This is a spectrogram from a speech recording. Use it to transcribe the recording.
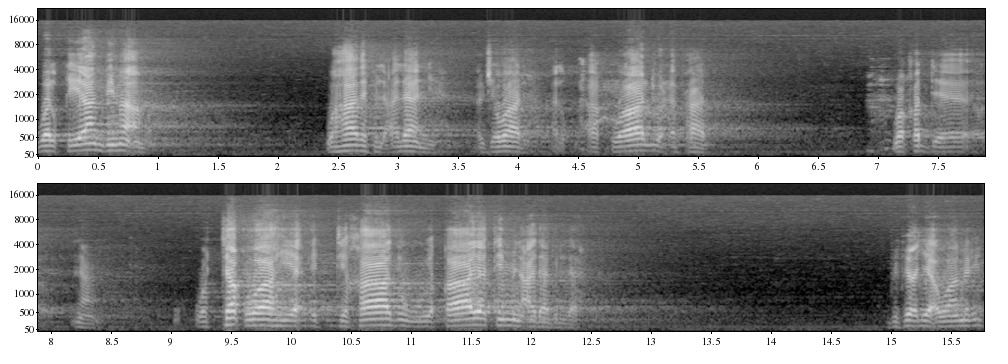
والقيام بما أمر. وهذا في العلانية الجوارح الأقوال والأفعال. وقد نعم. والتقوى هي اتخاذ وقاية من عذاب الله. بفعل أوامره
